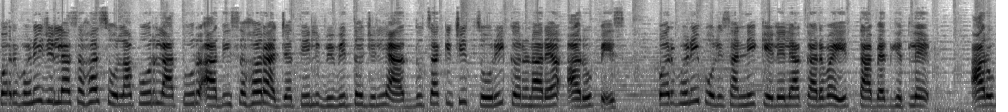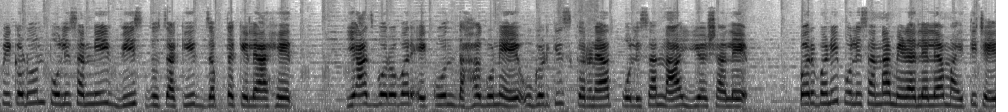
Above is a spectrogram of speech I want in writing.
परभणी जिल्ह्यासह सोलापूर लातूर आदीसह राज्यातील विविध जिल्ह्यात दुचाकीची चोरी करणाऱ्या आरोपीस परभणी पोलिसांनी केलेल्या कारवाईत ताब्यात घेतले. आरोपीकडून पोलिसांनी वीस दुचाकी जप्त केल्या आहेत. याचबरोबर एकूण दहा गुन्हे उघडकीस करण्यात पोलिसांना यश आले. परभणी पोलिसांना मिळालेल्या माहितीचे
